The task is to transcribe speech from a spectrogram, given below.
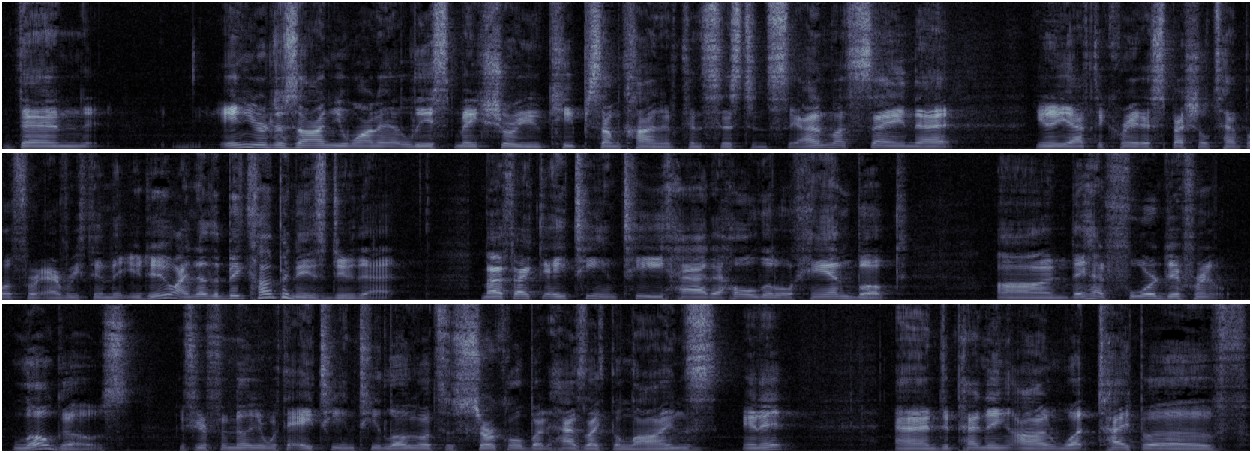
then in your design you want to at least make sure you keep some kind of consistency. I'm not saying that you know you have to create a special template for everything that you do. I know the big companies do that. Matter of fact, AT&T had a whole little handbook on they had four different logos. If you're familiar with the AT&T logo, it's a circle but it has like the lines in it. And depending on what type of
